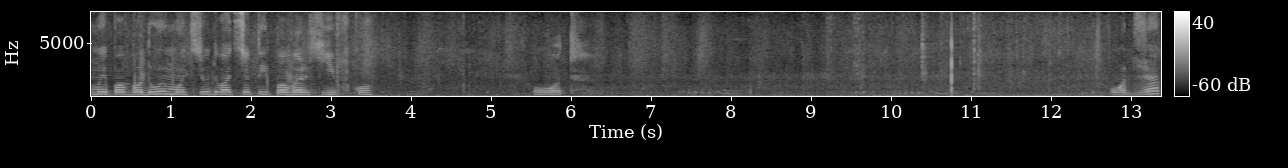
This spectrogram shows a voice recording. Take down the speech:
ми побудуємо цю 20-поверхівку. От. От Джек.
